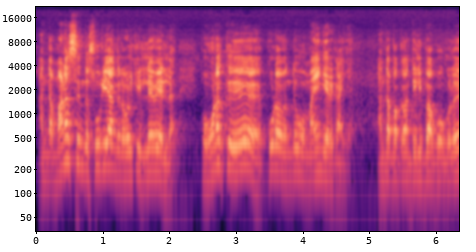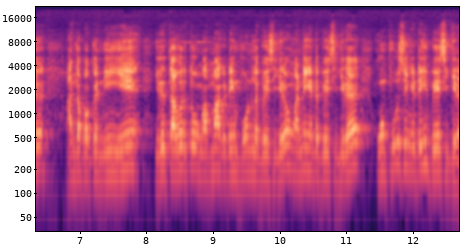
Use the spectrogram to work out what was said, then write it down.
அந்த மனசு இந்த சூர்யாங்கிறவளுக்கு இல்லவே இல்லை. இப்போ உனக்கு கூட வந்து உன் மயங்க இருக்காங்க. அந்த பக்கம் திலிப்பா கோகுல் அந்த பக்கம் நீ இதை தவிர்த்து உங்கள் அம்மாக்கிட்டையும் ஃபோனில் பேசிக்கிற உங்கள் அண்ணங்கிட்ட பேசிக்கிற உன் புருஷங்கிட்டையும் பேசிக்கிற.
